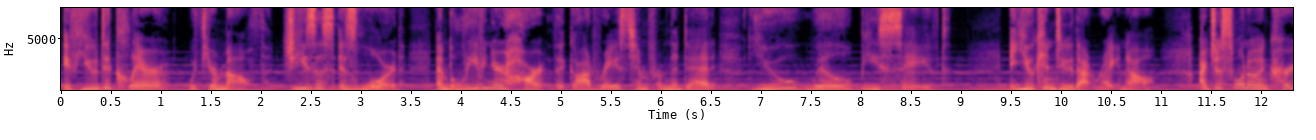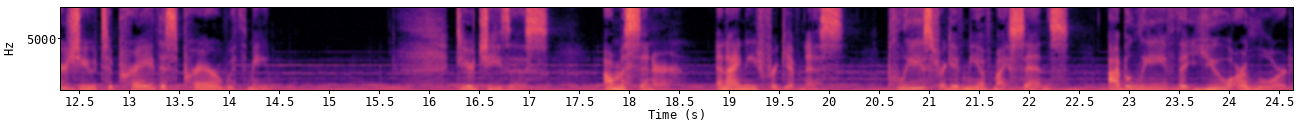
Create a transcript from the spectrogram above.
if you declare with your mouth, Jesus is Lord, and believe in your heart that God raised him from the dead, you will be saved. You can do that right now. I just want to encourage you to pray this prayer with me. Dear Jesus, I'm a sinner and I need forgiveness. Please forgive me of my sins. I believe that you are Lord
